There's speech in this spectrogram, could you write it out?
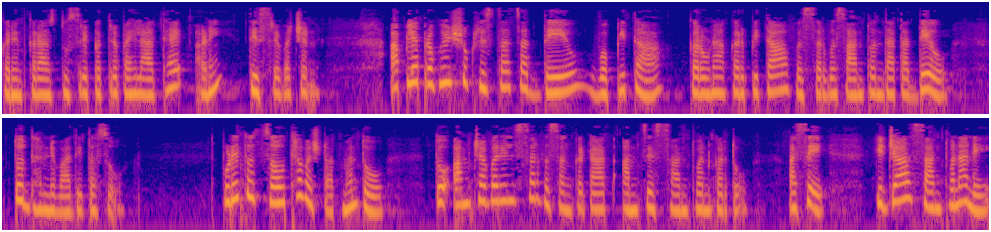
करिंदकरास दुसरे पत्र पहिला अध्याय आणि तिसरे वचन. आपल्या प्रभू यशू ख्रिस्ताचा देव व पिता करुणाकर पिता व सर्व सांत्वनदाता देव तो धन्यवादित असो. पुढे तो चौथ्या वचनात म्हणतो तो आमच्यावरील सर्व संकटात आमचे सांत्वन करतो. असे की ज्या सांत्वनाने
